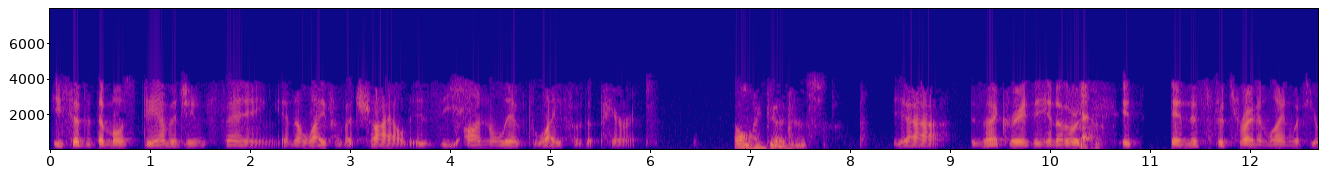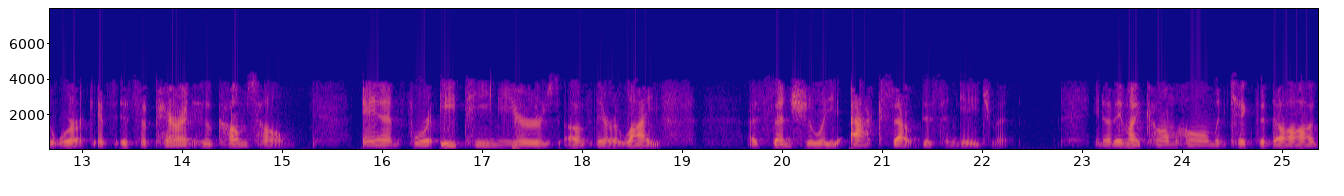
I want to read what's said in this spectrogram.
He said that the most damaging thing in the life of a child is the unlived life of the parent. Oh my goodness. Yeah. Isn't that crazy? In other words, it and this fits right in line with your work. It's it's the parent who comes home and for 18 years of their life essentially acts out disengagement. You know, they might come home and kick the dog,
